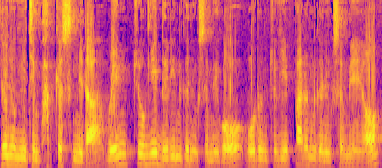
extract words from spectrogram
이런 여기 지금 바뀌었습니다. 왼쪽이 느린 근육섬이고 오른쪽이 빠른 근육섬이에요.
